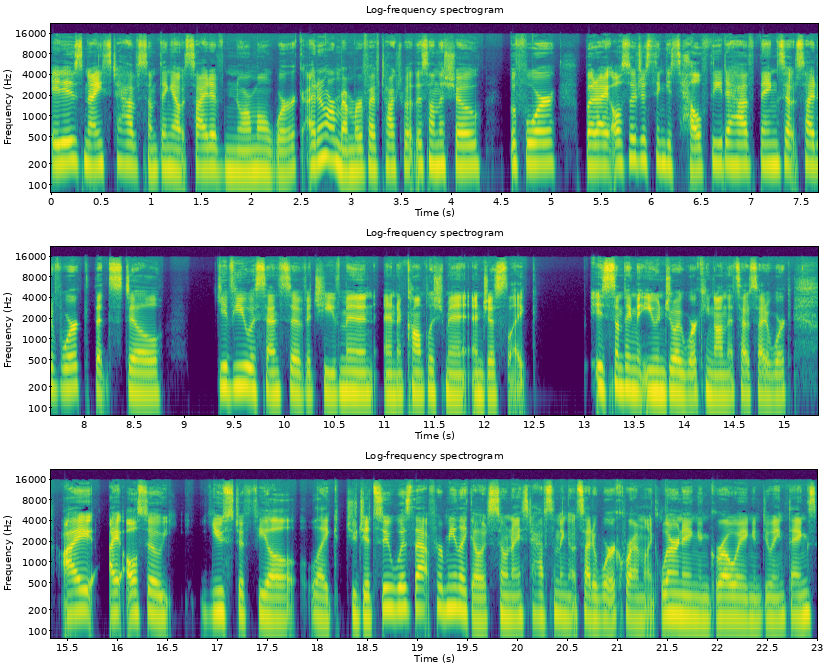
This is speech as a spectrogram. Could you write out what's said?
it is nice to have something outside of normal work. I don't remember if I've talked about this on the show before, but I also just think it's healthy to have things outside of work that still give you a sense of achievement and accomplishment and just like is something that you enjoy working on that's outside of work. I I also used to feel like jujitsu was that for me. Like, oh, it's so nice to have something outside of work where I'm like learning and growing and doing things.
